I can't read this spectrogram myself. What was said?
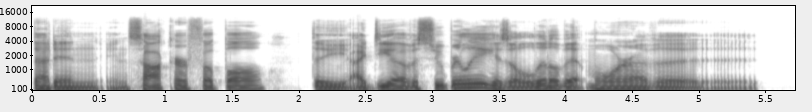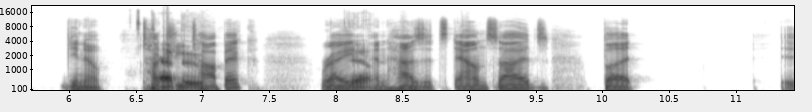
that in in soccer, football, the idea of a super league is a little bit more of a you know touchy Taboo. topic right Yeah. and has its downsides but uh,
